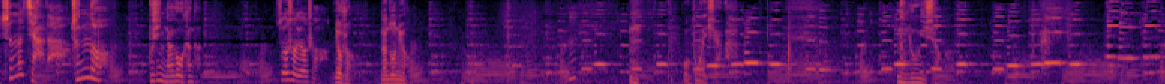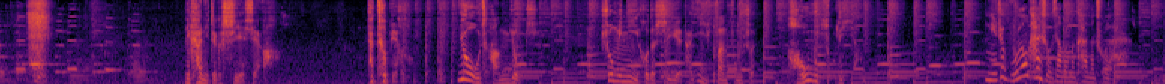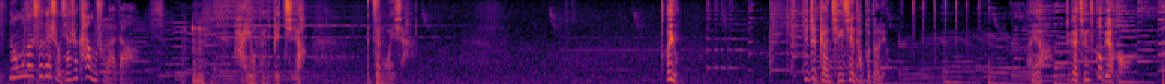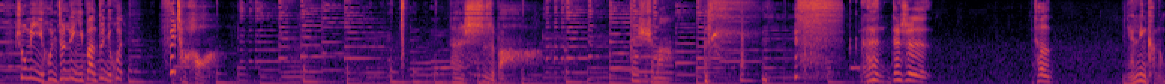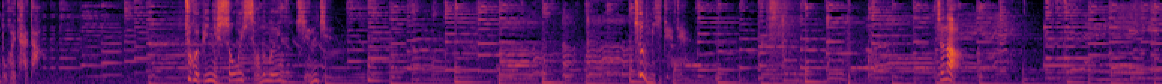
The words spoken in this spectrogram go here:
真的假的？真的？不信你拿给我看看。左手右手？右手，男左女右。嗯，我摸一下啊，能撸一下吗？你看你这个事业线啊，它特别好，又长又直，说明你以后的事业它一帆风顺，毫无阻力呀、你这不用看手相都能看得出来，能不能说在手相是看不出来的？还有呢，你别急啊，再摸一下。哎呦，你这感情线它不得了。哎呀，这感情特别好啊，说明以后你这另一半对你会非常好啊。但是吧，但是什么？但是他年龄可能不会太大，就会比你稍微小那么一点点，这么一点点，真的？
